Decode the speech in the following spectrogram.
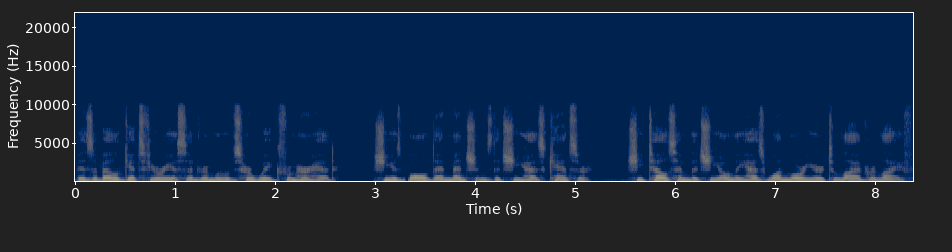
Isabel gets furious and removes her wig from her head. She is bald and mentions that she has cancer. She tells him that she only has one more year to live her life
